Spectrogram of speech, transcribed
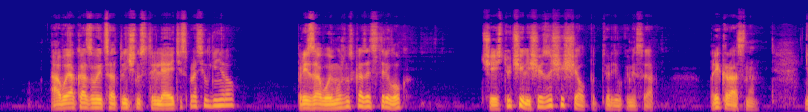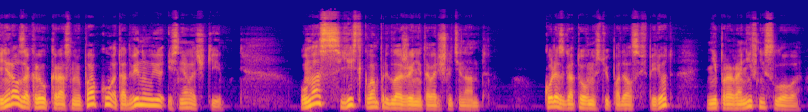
— А вы, оказывается, отлично стреляете? — спросил генерал. — Призовой, можно сказать, стрелок. — Честь училища защищал, — подтвердил комиссар. — Прекрасно. Генерал закрыл красную папку, отодвинул ее и снял очки. — У нас есть к вам предложение, товарищ лейтенант. Коля с готовностью подался вперед, не проронив ни слова —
